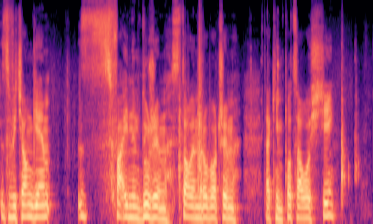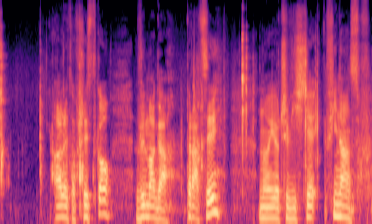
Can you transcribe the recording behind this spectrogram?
z wyciągiem, z fajnym, dużym stołem roboczym, takim po całości. Ale to wszystko wymaga pracy, no i oczywiście finansów.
